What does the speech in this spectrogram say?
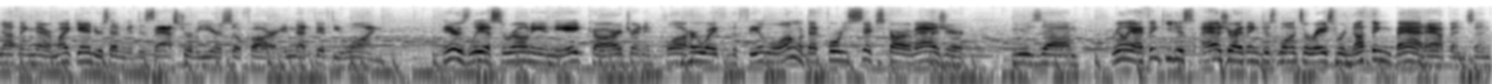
nothing there. Mike Andrews having a disaster of a year so far in that 51. Here's Leah Cerrone in the 8 car, trying to claw her way through the field, along with that 46 car of Azure, who's um, really, I think he just, Azure, I think, just wants a race where nothing bad happens, and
